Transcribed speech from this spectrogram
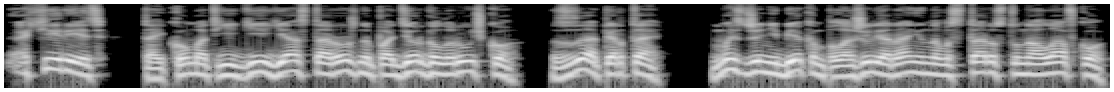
Охереть! Тайком от еги я осторожно подергал ручку. Заперто! Мы с Дженнибеком положили раненого старосту на лавку.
